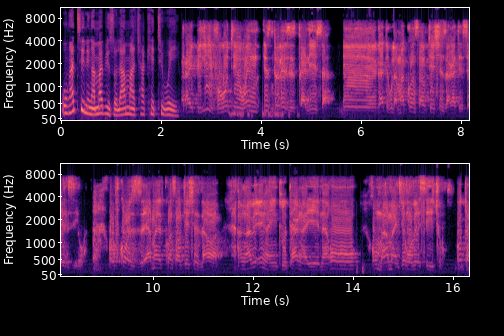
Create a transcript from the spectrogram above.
ungathini ngamabizo la amatsha akhethiweyo? I believe ukuthi when izinto lezi ziqalisa eh kade kulama-consultations akade senziwa. Of course ama-consultations lawa angabe engainkludanga yena umama njengoba esitsho. Kodwa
